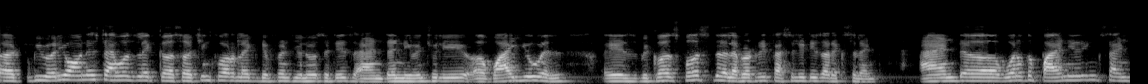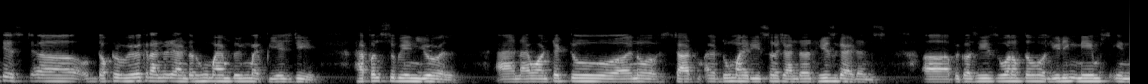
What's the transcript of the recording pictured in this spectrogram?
uh, to be very honest, I was like uh, searching for like different universities, and then eventually uh, why UL is because first the laboratory facilities are excellent, and uh, one of the pioneering scientists, uh, Dr. Vivek Ranade, under whom I am doing my PhD, happens to be in UL, and I wanted to you know start do my research under his guidance. because he's one of the leading names in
